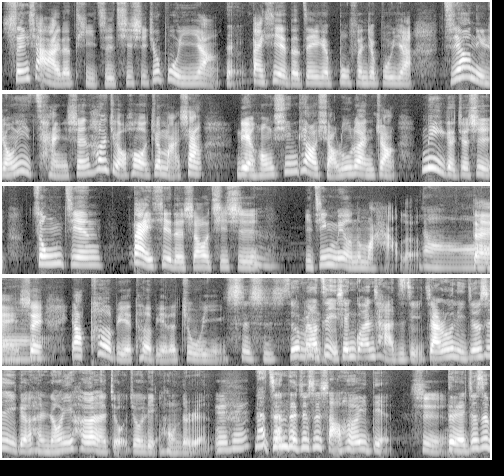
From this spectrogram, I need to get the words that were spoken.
生下来的体质其实就不一样，对代谢的这个部分就不一样。只要你容易产生喝酒后就马上脸红、心跳、小鹿乱撞，那个就是中间代谢的时候其实嗯已经没有那么好了。哦对，所以要特别特别的注意。是是，所以我们要嗯自己先观察自己。假如你就是一个很容易喝了酒就脸红的人，嗯哼，那真的就是少喝一点。是，对，就是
